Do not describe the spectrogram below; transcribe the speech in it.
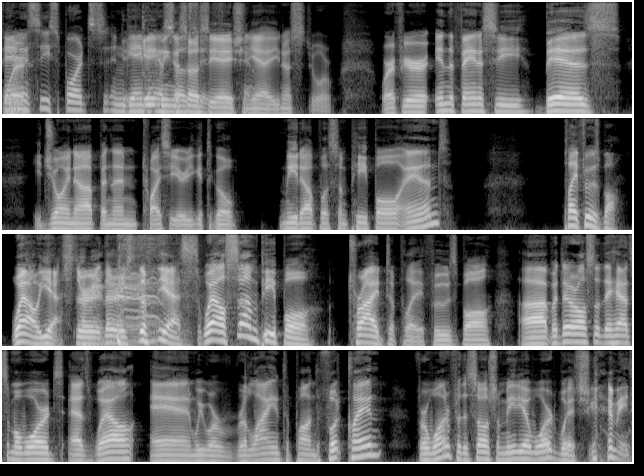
Fantasy, Sports, and Gaming, Association. Yeah, you know, where if you're in the fantasy biz, you join up, and then twice a year you get to go meet up with some people and Play foosball. Well, yes, there I mean- there is the yes. Well, some people tried to play foosball, uh, but there also they had some awards as well, and we were reliant upon the Foot Clan for one for the social media award. Which I mean,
